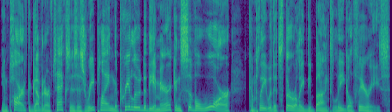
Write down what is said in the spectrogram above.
in part, the governor of Texas is replaying the prelude to the American Civil War, complete with its thoroughly debunked legal theories.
